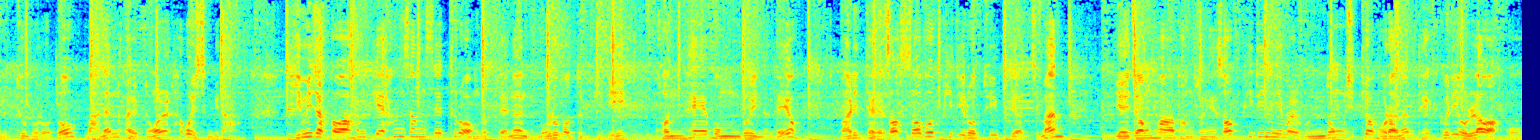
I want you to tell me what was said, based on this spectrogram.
유튜브로도 많은 활동을 하고 있습니다. 기미 작가와 함께 항상 세트로 언급되는 모르모트 PD 권해봄도 있는데요. 마리텔에서 서브 PD로 투입되었지만 예정화 방송에서 PD님을 운동시켜 보라는 댓글이 올라왔고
